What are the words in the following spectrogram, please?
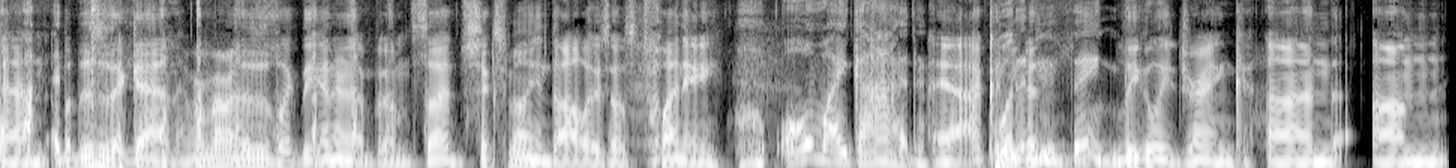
And but this is again, remember this is like the internet boom. So I had six million dollars. I was twenty. Oh my god. Yeah, I couldn't even think? legally drink, and um,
